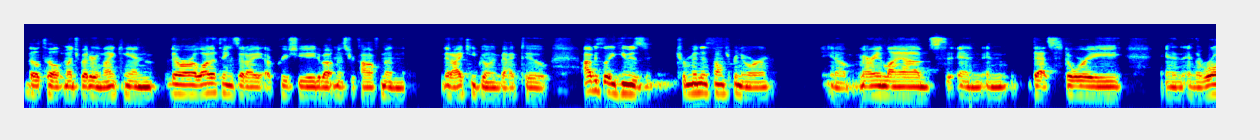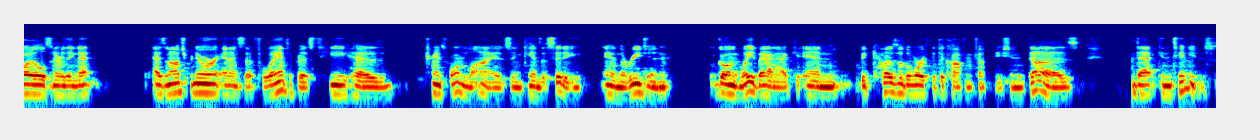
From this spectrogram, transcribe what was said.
they'll tell it much better than I can. There are a lot of things that I appreciate about Mr. Kauffman that I keep going back to. Obviously, he was a tremendous entrepreneur. You know, Marion Labs and and that story and and the Royals and everything. That as an entrepreneur and as a philanthropist, he has transformed lives in Kansas City and the region going way back. And because of the work that the Kauffman Foundation does, that continues,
